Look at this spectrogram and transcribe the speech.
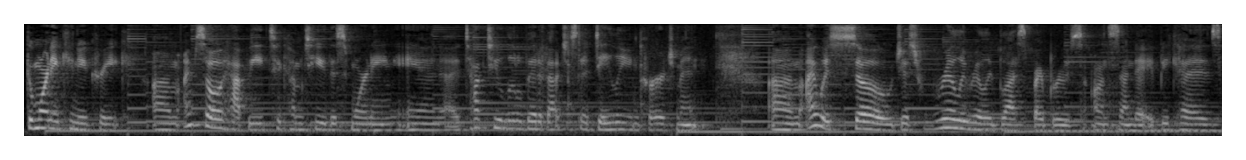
Good morning, Canoe Creek. Um, I'm so happy to come to you this morning and uh, talk to you a little bit about just a daily encouragement. Um, I was so just really, really blessed by Bruce on Sunday because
